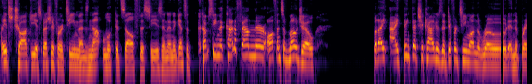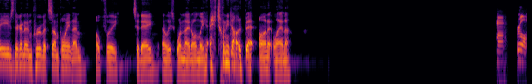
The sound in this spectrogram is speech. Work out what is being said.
It's chalky, especially for a team that has not looked itself this season, and against a Cubs team that kind of found their offensive mojo. But I, I think that Chicago's a different team on the road, and the Braves they're going to improve at some point. I'm hopefully today, at least one night only, a twenty dollar bet on Atlanta. Real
